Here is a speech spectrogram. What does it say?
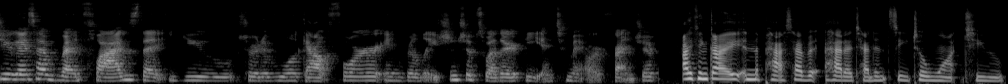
Do you guys have red flags that you sort of look out for in relationships, whether it be intimate or friendship? I think I in the past have had a tendency to want to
